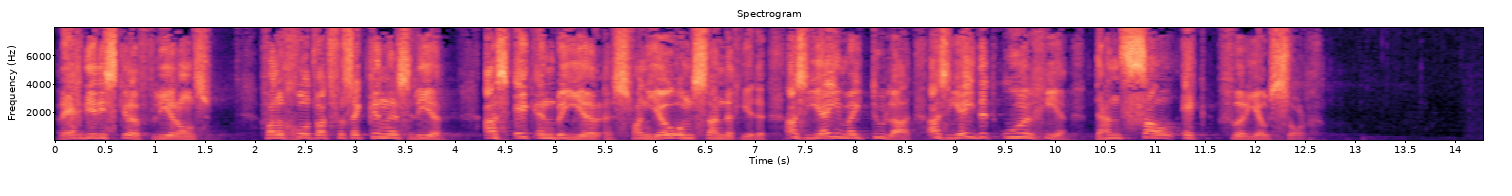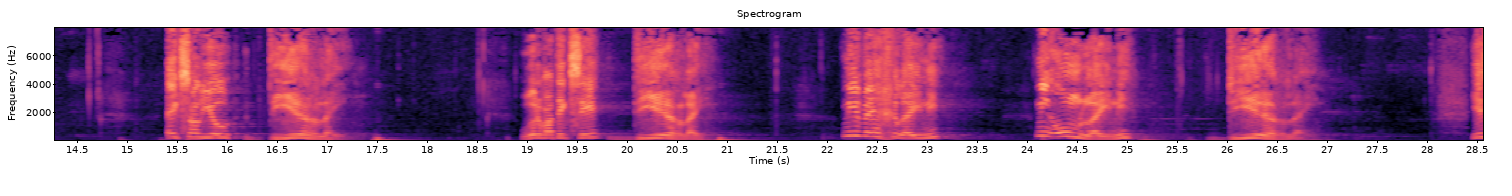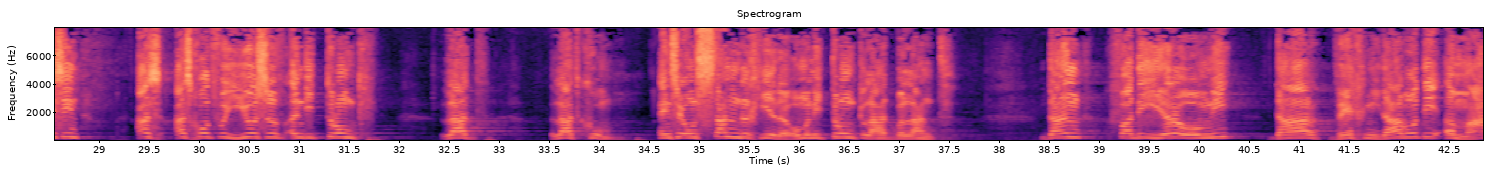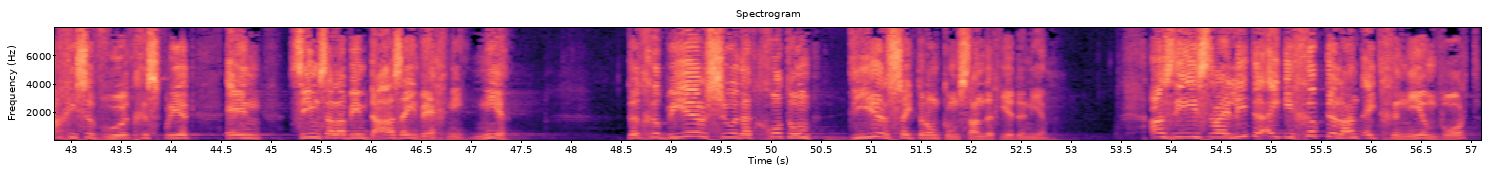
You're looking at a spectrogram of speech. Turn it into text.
Reg deur die skrif leer ons van 'n God wat vir sy kinders leer as ek in beheer is van jou omstandighede, as jy my toelaat, as jy dit oorgee, dan sal ek vir jou sorg. Ek sal jou deurlei. Hoor wat ek sê, deurlei. Nie weglei nie. Nie omlei nie. Deurlei. Jy sien, as as God vir Josef in die tronk laat laat kom en sy omstandighede om in die tronk laat beland, dan vat die Here hom nie daar weg nie. Daar word nie 'n magiese woord gespreek en simsalabim daar sy weg nie. Nee. Dit gebeur sodat God hom deur sy tronkomstandighede neem. As die Israeliete uit Egipte land uitgeneem word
